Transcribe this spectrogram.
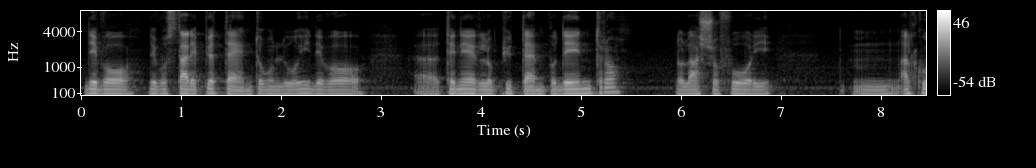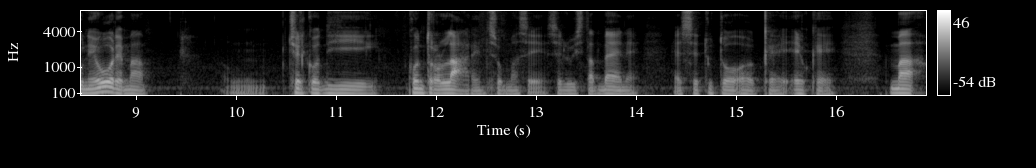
devo, devo stare più attento con lui, devo eh, tenerlo più tempo dentro, lo lascio fuori mh, mm, alcune ore, ma mh, mm, cerco di controllare insomma se, se, lui sta bene e se tutto ok, è ok. Ma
